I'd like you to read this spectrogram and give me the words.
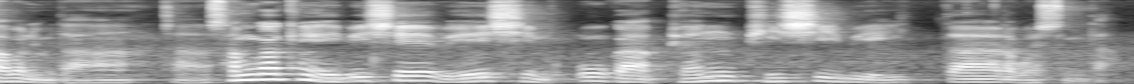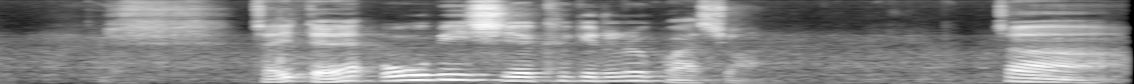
4번입니다. 자, 삼각형 ABC의 외심 O가 변 BC 위에 있다라고 했습니다. 자, 이때 OBC의 크기를 구하죠. 자,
